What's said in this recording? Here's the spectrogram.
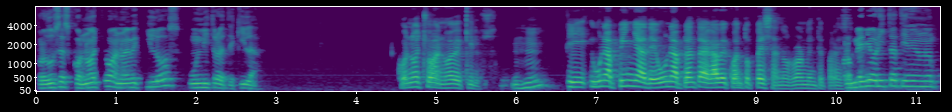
produces con 8 a 9 kilos un litro de tequila. Con 8 a 9 kilos. ¿Y una piña de una planta de agave cuánto pesa normalmente para eso? Promedio ahorita tienen un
